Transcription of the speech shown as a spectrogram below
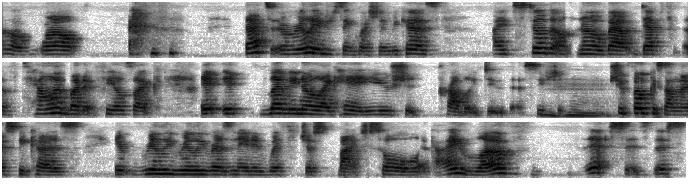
Oh, well, that's a really interesting question because I still don't know about depth of talent, but it feels like it, it let me know like, hey, you should probably do this. You should mm-hmm. should focus on this because it really, really resonated with just my soul. Like I love this. Is this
